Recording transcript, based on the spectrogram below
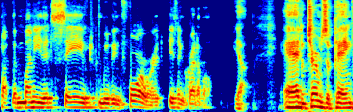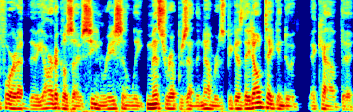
but the money that's saved moving forward is incredible. Yeah. And in terms of paying for it, the articles I've seen recently misrepresent the numbers because they don't take into account the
